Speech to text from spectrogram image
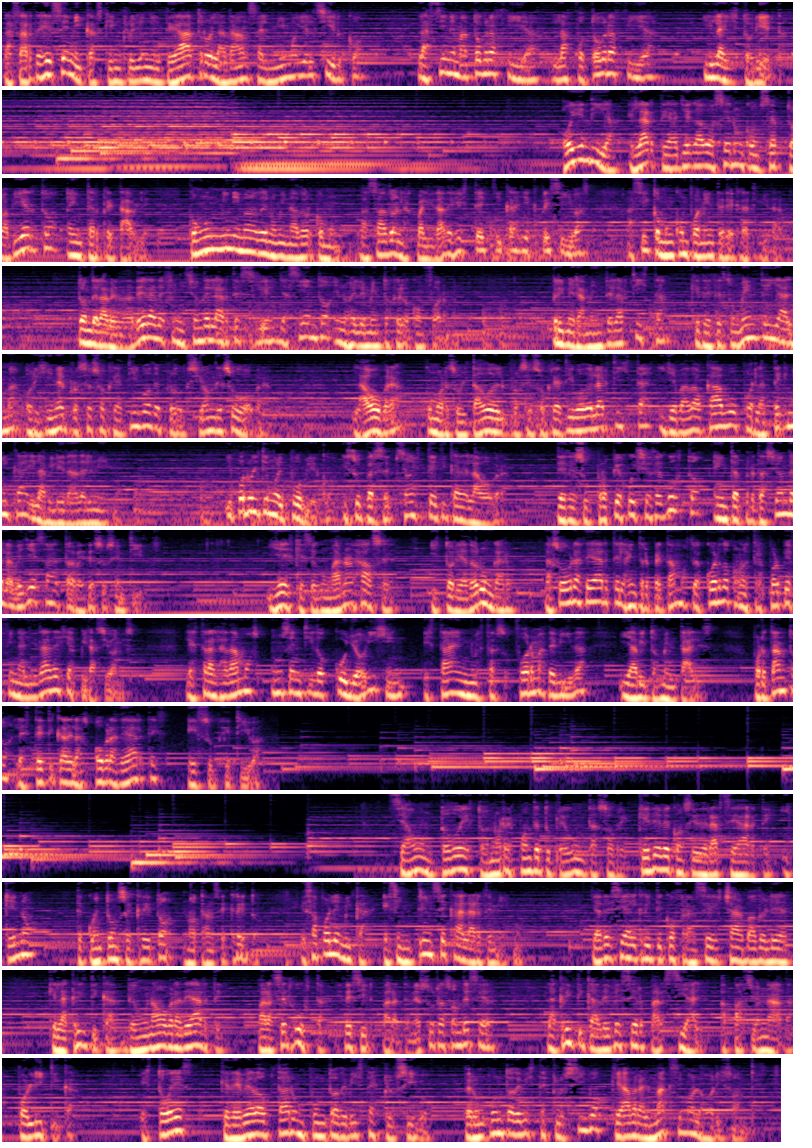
las artes escénicas que incluyen el teatro, la danza, el mimo y el circo, la cinematografía, la fotografía y la historieta. Hoy en día el arte ha llegado a ser un concepto abierto e interpretable, con un mínimo denominador común, basado en las cualidades estéticas y expresivas, así como un componente de creatividad donde la verdadera definición del arte sigue yaciendo en los elementos que lo conforman. Primeramente el artista, que desde su mente y alma origina el proceso creativo de producción de su obra. La obra, como resultado del proceso creativo del artista y llevado a cabo por la técnica y la habilidad del mismo. Y por último el público y su percepción estética de la obra, desde sus propios juicios de gusto e interpretación de la belleza a través de sus sentidos. Y es que según Arnold Hauser, historiador húngaro, las obras de arte las interpretamos de acuerdo con nuestras propias finalidades y aspiraciones. Les trasladamos un sentido cuyo origen está en nuestras formas de vida y hábitos mentales. Por tanto, la estética de las obras de arte es subjetiva. Todo esto no responde a tu pregunta sobre qué debe considerarse arte y qué no, te cuento un secreto no tan secreto. Esa polémica es intrínseca al arte mismo. Ya decía el crítico francés Charles Baudelaire que la crítica de una obra de arte, para ser justa, es decir, para tener su razón de ser, la crítica debe ser parcial, apasionada, política. Esto es, que debe adoptar un punto de vista exclusivo, pero un punto de vista exclusivo que abra al máximo los horizontes.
